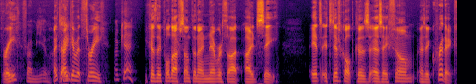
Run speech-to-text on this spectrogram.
Three. From, you. I'd, Three? I'd give it three Okay. because they pulled off something I never thought I'd see. It's it's difficult because as a film, as a critic,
